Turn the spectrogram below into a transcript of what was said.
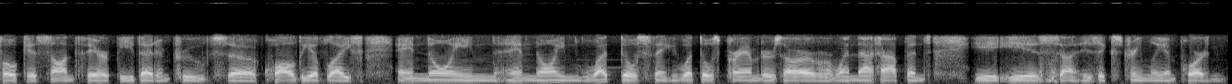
focus on therapy that improves uh, quality of life and knowing and knowing what those things, what those parameters are, or when that happens, is uh, is extremely important.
